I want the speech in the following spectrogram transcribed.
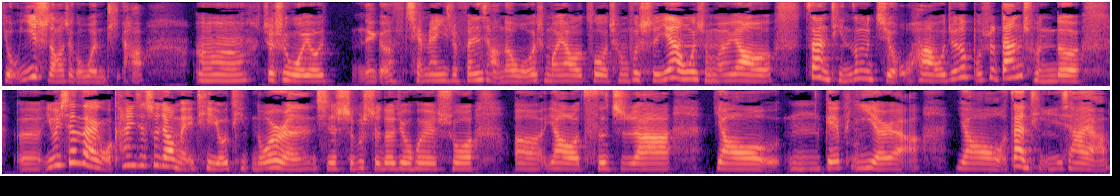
有意识到这个问题哈，嗯，就是我有那个前面一直分享的，我为什么要做重复实验，为什么要暂停这么久哈？我觉得不是单纯的，呃，因为现在我看一些社交媒体有挺多人，其实时不时的就会说，呃，要辞职啊，要嗯 gap year 啊。要暂停一下呀，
